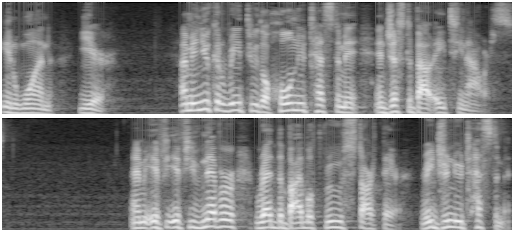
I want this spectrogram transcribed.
in one year. I mean, you can read through the whole New Testament in just about 18 hours. I mean, if, if you've never read the Bible through, start there. Read your New Testament.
